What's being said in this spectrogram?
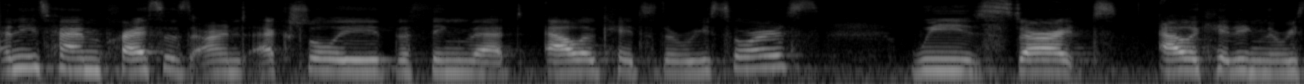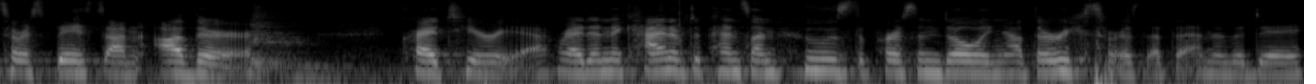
anytime prices aren't actually the thing that allocates the resource, we start allocating the resource based on other criteria, right? And it kind of depends on who's the person doling out the resource at the end of the day,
